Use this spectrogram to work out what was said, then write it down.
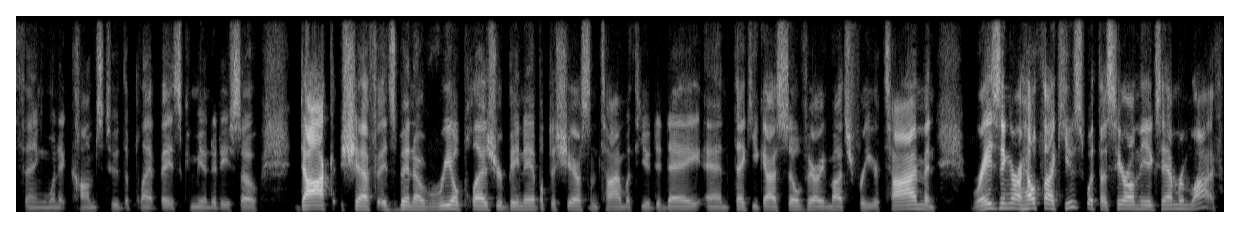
thing when it comes to the plant based community. So, Doc, Chef, it's been a real pleasure being able to share some time with you today. And thank you guys so very much for your time and raising our health IQs with us here on the Exam Room Live.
